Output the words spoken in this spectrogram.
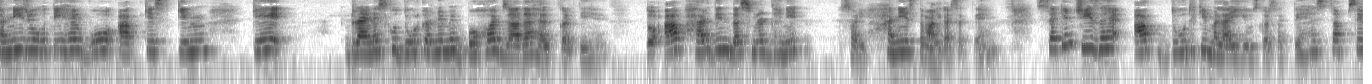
हनी जो होती है वो आपके स्किन के ड्राइनेस को दूर करने में बहुत ज़्यादा हेल्प करती है। तो आप हर दिन 10 मिनट धनी सॉरी हनी इस्तेमाल कर सकते हैं। सेकेंड चीज़ है, आप दूध की मलाई यूज़ कर सकते हैं। सबसे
